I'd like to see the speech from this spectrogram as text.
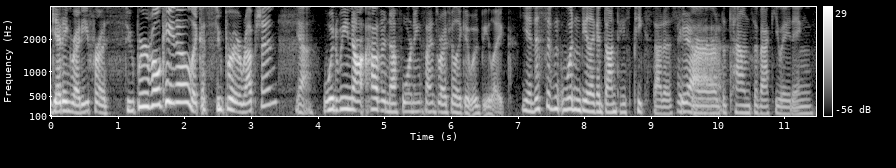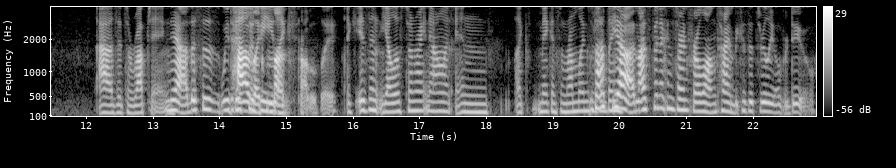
getting ready for a super volcano, like a super eruption, Yeah. would we not have enough warning signs where I feel like it would be like, Yeah, this wouldn't- wouldn't be like a Dante's Peak status Yeah. where the town's evacuating as it's erupting. yeah, this is, we'd This have like be, like- months probably. Like, isn't Yellowstone right now in, in like making some rumblings or That's something? yeah, and that's been a concern for a long time because it's really overdue.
